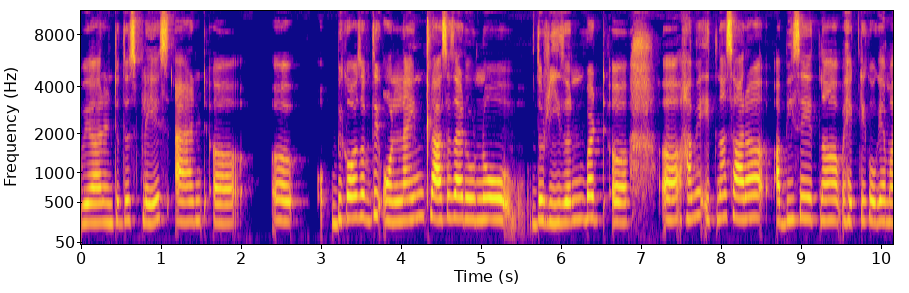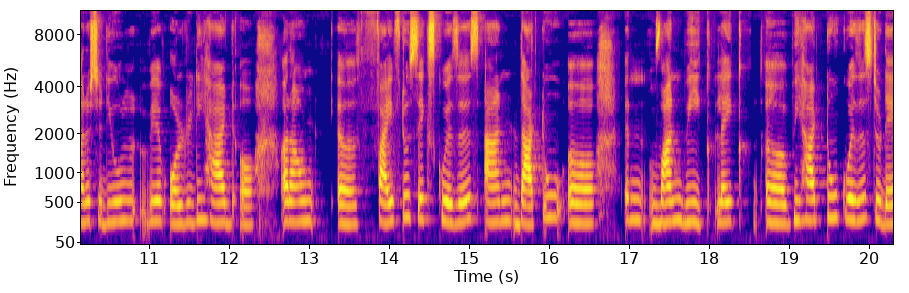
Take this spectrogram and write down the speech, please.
we are in to this place and because of the online classes I don't know the reason but हमें इतना सारा अभी से इतना हेक्टिक हो गया हमारा schedule we have already had around six quizzes and that too uh, in one week. Like uh, we had two quizzes today.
